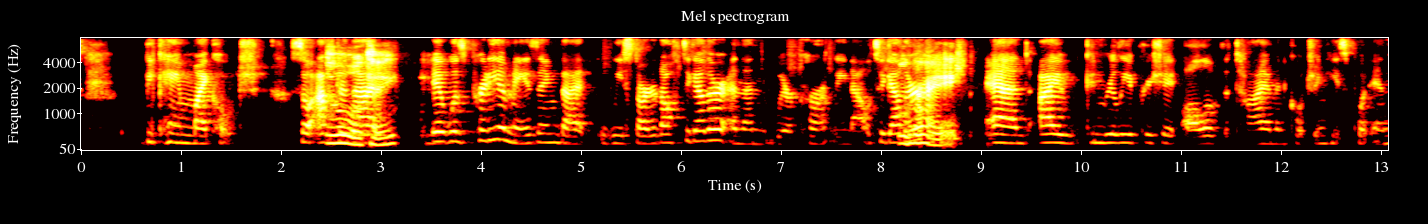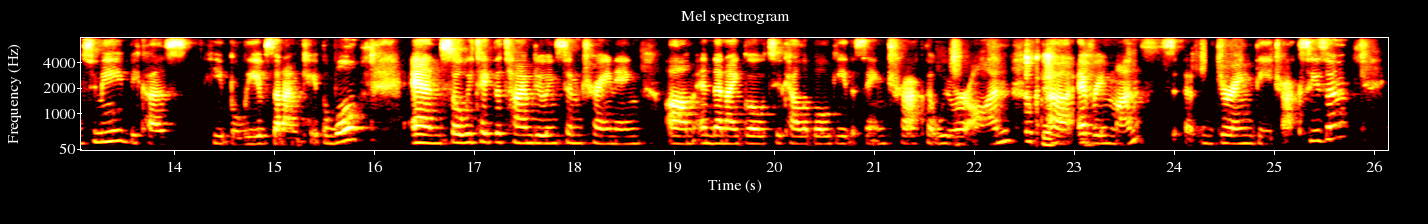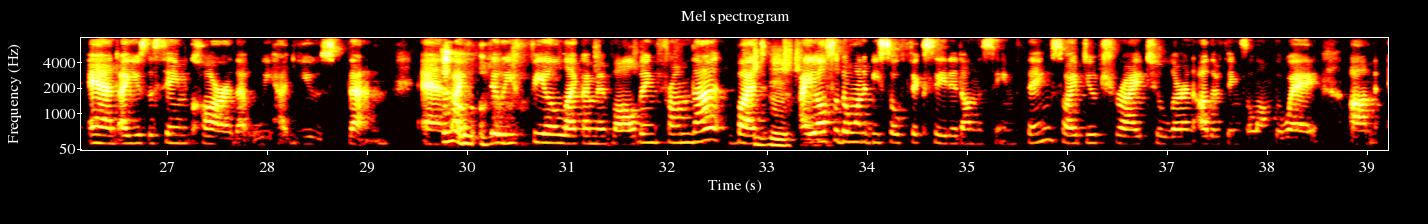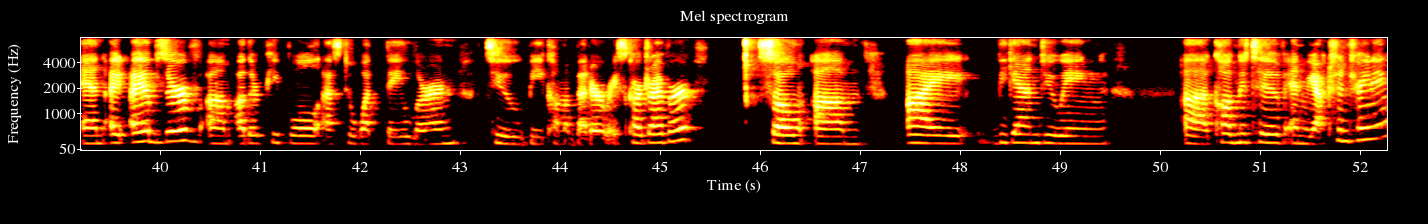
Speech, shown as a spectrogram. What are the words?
became my coach. So after Oh, that, okay. it was pretty amazing that we started off together and then we're currently now together. Right. And I can really appreciate all of the time and coaching he's put into me because he believes that I'm capable. And so we take the time doing sim training. Um, and then I go to Calabogie, the same track that we were on, Okay. uh, every month during the track season. And I use the same car that we had used then. And I Oh. really feel like I'm evolving from that. But hmm I also don't want to be so fixated on the same thing. So I do try to learn other things along the way. Um, and I, I observe um, other people as to what they learn to become a better race car driver. So um, I began doing uh, cognitive and reaction training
